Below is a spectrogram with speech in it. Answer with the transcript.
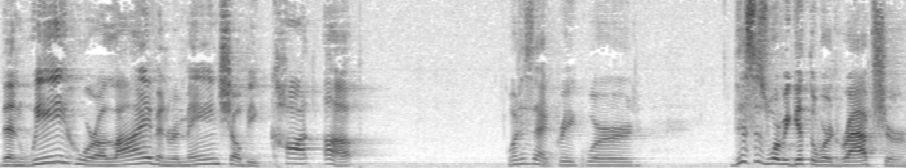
Then we who are alive and remain shall be caught up. What is that Greek word? This is where we get the word rapture,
